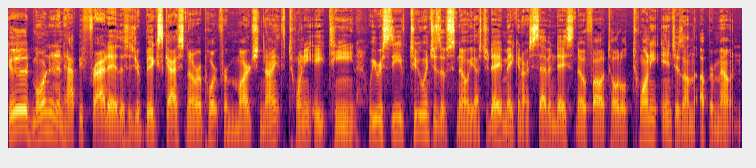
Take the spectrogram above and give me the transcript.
Good morning and happy Friday. This is your Big Sky Snow Report for March 9th, 2018. We received 2 inches of snow yesterday, making our 7 day snowfall total 20 inches on the upper mountain.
